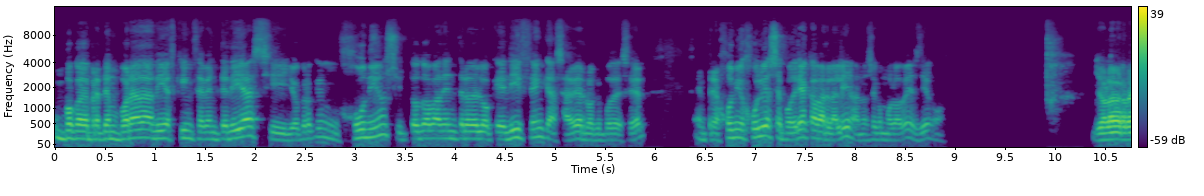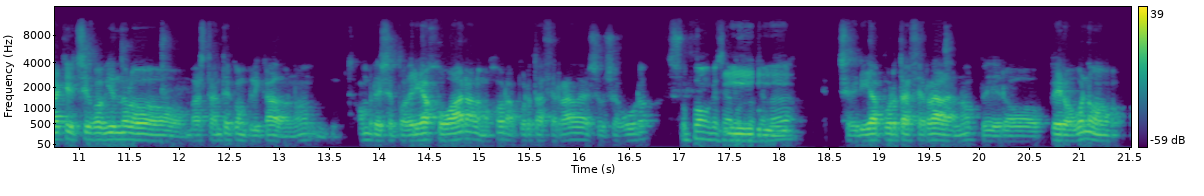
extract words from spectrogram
Un poco de pretemporada, 10, 15, 20 días, y yo creo que en junio, si todo va dentro de lo que dicen, que a saber lo que puede ser, entre junio y julio se podría acabar la liga. No sé cómo lo ves, Diego. Yo la verdad que sigo viéndolo bastante complicado, ¿no? Hombre, se podría jugar a lo mejor a puerta cerrada, eso seguro. Supongo que sería puerta cerrada. Sería puerta cerrada, ¿no? Pero, pero bueno...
